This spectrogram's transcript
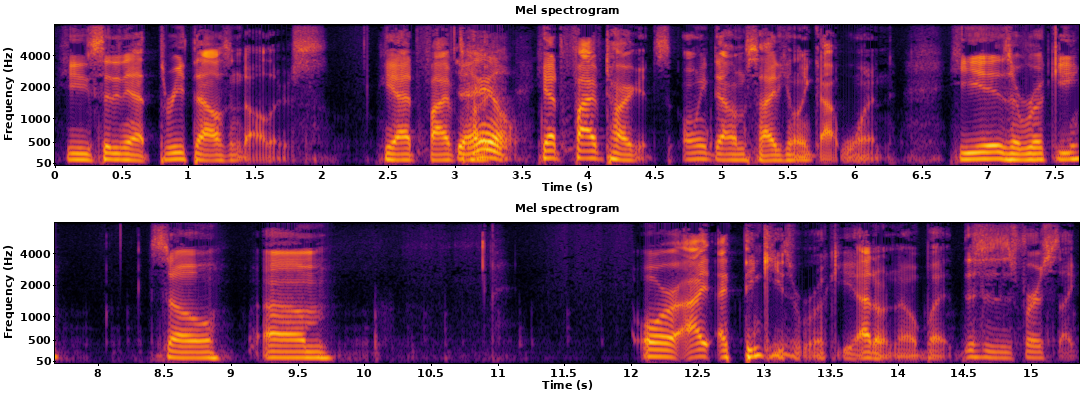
He's sitting at three thousand dollars. He had five. tar- Damn. he had five targets. Only downside, he only got one. He is a rookie, so um, or I I think he's a rookie. I don't know, but this is his first like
